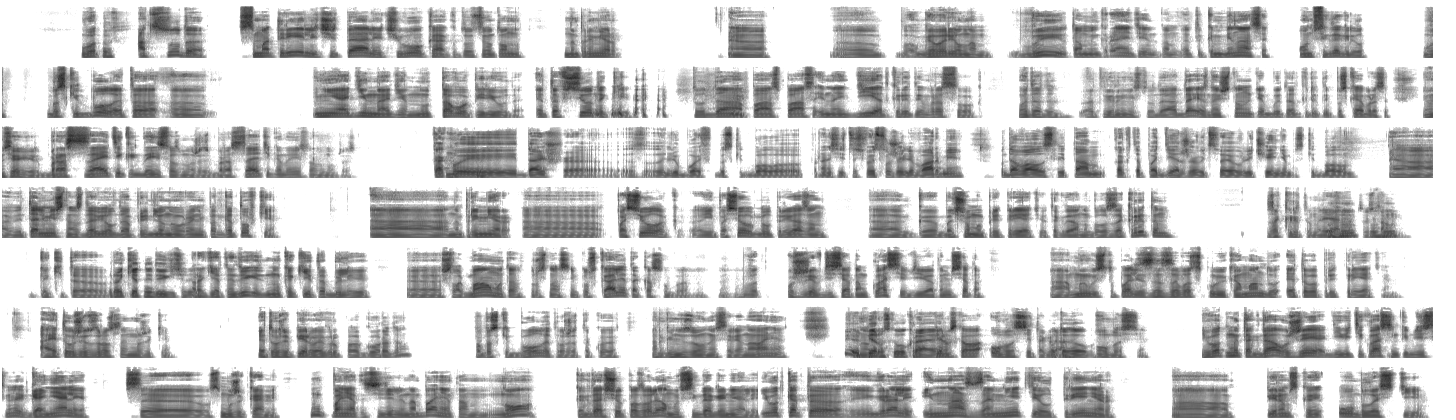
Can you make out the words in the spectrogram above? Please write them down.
Вот Вот. отсюда смотрели, читали, чего, как. То есть вот он, например, э, э, говорил нам, вы там играете, там это комбинация. Он всегда говорил, вот баскетбол это э, не один на один, ну того периода. Это все-таки туда пас, пас и найди открытый бросок. Вот этот, отвернись туда, отдай, значит, он у тебя будет открытый, пускай бросает. И он всегда говорит, бросайте, когда есть возможность, бросайте, когда есть возможность. Как вы дальше э, с- любовь к баскетболу проносите? То есть вы служили в армии. Удавалось ли там как-то поддерживать свое увлечение баскетболом? А, Виталий Миш нас довел до определенного уровня подготовки. А, Например, а, поселок, и поселок был привязан а, к большому предприятию. Тогда оно было закрытым, закрытым реально, Мгм, то есть там какие-то Ракетные двигатели. ракетные двигатели, ну, какие-то были э, шлагбаумы, там просто нас не пускали так особо. Вот уже в 10 классе, в 9-10 а, мы выступали за заводскую команду этого предприятия. А это уже взрослые мужики. Это уже первая группа города по баскетболу, это уже такое организованное соревнование. Пермского края. Пермского области тогда. Вот тогда область. области. И вот мы тогда уже девятиклассниками, десятиклассниками гоняли с, э, с мужиками. Ну, понятно, сидели на бане там, но когда счет позволял, мы всегда гоняли. И вот как-то играли, и нас заметил тренер а, Пермской области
